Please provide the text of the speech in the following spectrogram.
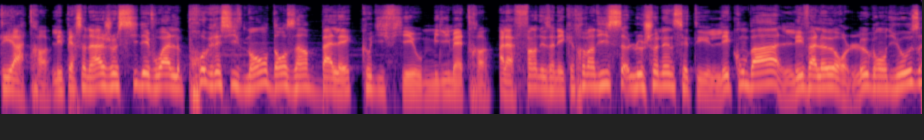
théâtre. Les personnages s'y dévoilent progressivement dans un ballet codifié au millimètre. À la fin des années 90, le shonen c'était les combats, les valeurs, le grandiose,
